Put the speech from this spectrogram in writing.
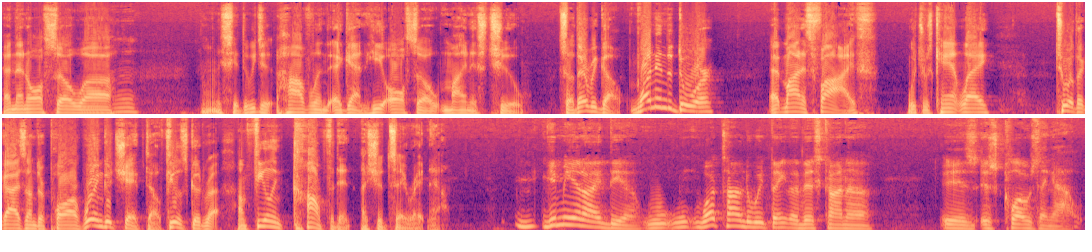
and then also uh, mm-hmm. let me see. Did we just Hovland again? He also minus two. So there we go. One in the door at minus five, which was Cantlay. Two other guys under par. We're in good shape, though. Feels good. I'm feeling confident, I should say, right now. Give me an idea. What time do we think that this kind of is is closing out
